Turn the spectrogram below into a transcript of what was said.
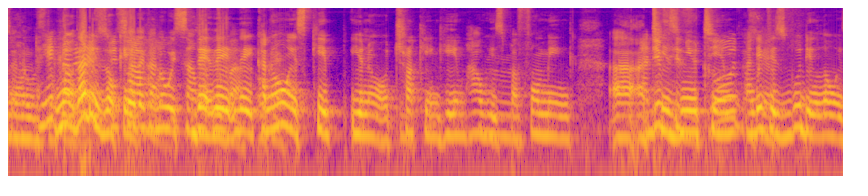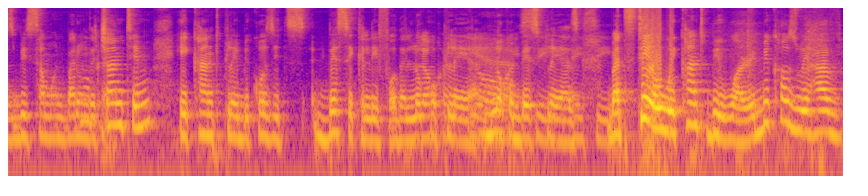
someone. no, can that always is be okay. So they can always they, they, they can Okay. always keep you know, tracking him, how he's performing uh, at And if his he's new team. good, And if yeah. he's good, he'll always be someone. But on the Chan team, he can't play because it's basically for the local, Local, player, yeah. local I based see, players. But still, we can't be worried because we have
